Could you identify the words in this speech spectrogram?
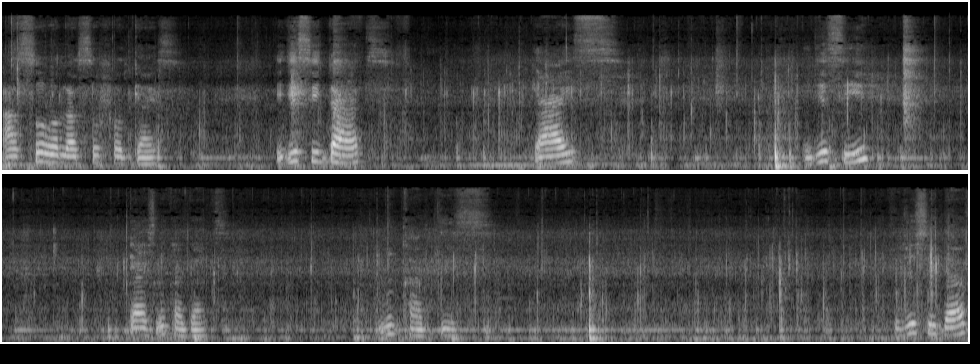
and so on and so forth guys. Did you see that? Guys. Did you see? Guys look at that. Look at this. Did you see that?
